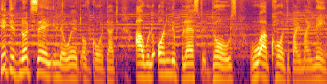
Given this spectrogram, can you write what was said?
He did not say in the Word of God that I will only bless those who are called by my name.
